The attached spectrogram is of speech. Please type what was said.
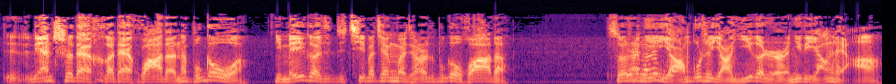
连吃带喝带花的那不够啊，你没个七八千块钱儿都不够花的。所以说，你养不是养一个人，你得养俩。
